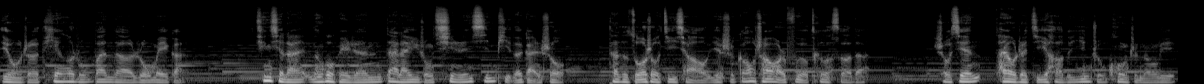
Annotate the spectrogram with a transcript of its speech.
又有着天鹅绒般的柔美感，听起来能够给人带来一种沁人心脾的感受。他的左手技巧也是高超而富有特色的。首先，他有着极好的音准控制能力，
